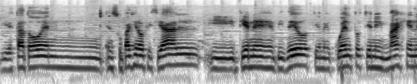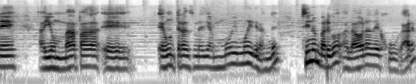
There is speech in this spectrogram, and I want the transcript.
y está todo en, su página oficial y tiene videos, tiene cuentos, tiene imágenes, hay un mapa, eh, es un transmedia muy muy grande. Sin embargo, a la hora de jugar,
